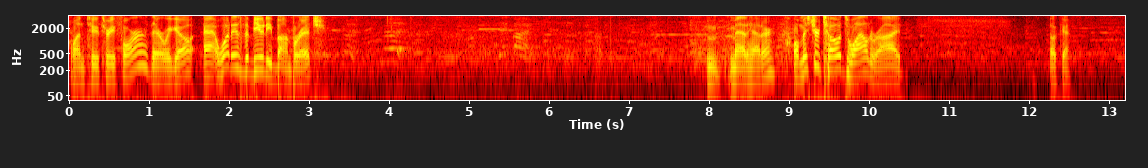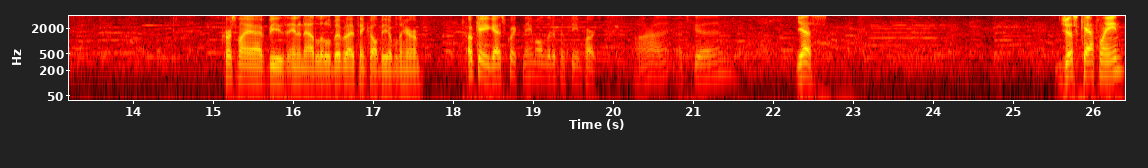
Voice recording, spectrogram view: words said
One, two, three, four. There we go. Uh, what is the beauty bump, Rich? M- Mad Hatter. Oh, Mr. Toad's Wild Ride. Okay. Of course, my IFB is in and out a little bit, but I think I'll be able to hear him. Okay, you guys, quick, name all the different theme parks. All right, that's good. Yes. Just Kathleen?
